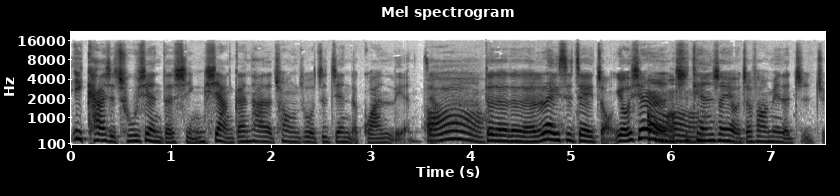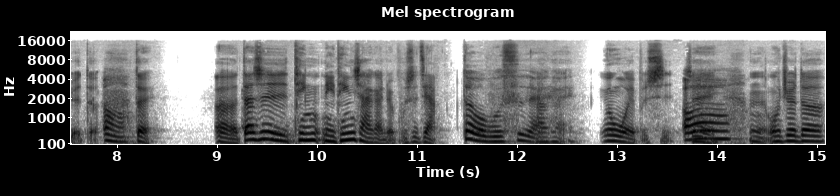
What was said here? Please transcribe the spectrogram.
一开始出现的形象跟他的创作之间的关联，哦，对对对对，类似这种，有些人是天生有这方面的直觉的，嗯，对。呃，但是听你听起来感觉不是这样，对我不是哎，OK，因为我也不是，所以嗯，我觉得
